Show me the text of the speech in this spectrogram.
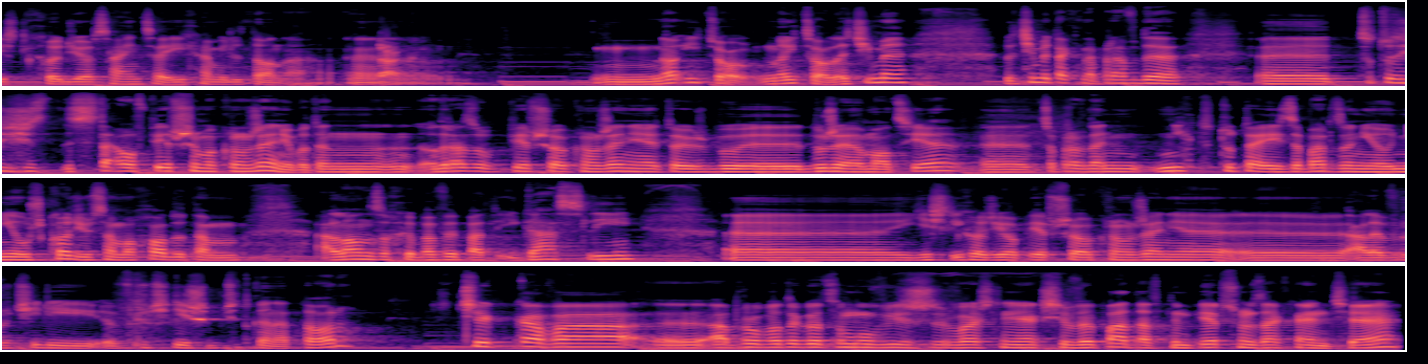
jeśli chodzi o Sainza i Hamiltona. E, Tak. No i co? No i co? Lecimy, lecimy tak naprawdę, e, co tutaj się stało w pierwszym okrążeniu, bo ten od razu pierwsze okrążenie to już były duże emocje. E, Co prawda nikt tutaj za bardzo nie, nie uszkodził samochodu, tam Alonso chyba wypadł i Gasly, e, jeśli chodzi o pierwsze okrążenie, ale wrócili, wrócili szybciutko na tor. Ciekawa, y, a propos tego, co mówisz, właśnie jak się wypada w tym pierwszym zakręcie,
